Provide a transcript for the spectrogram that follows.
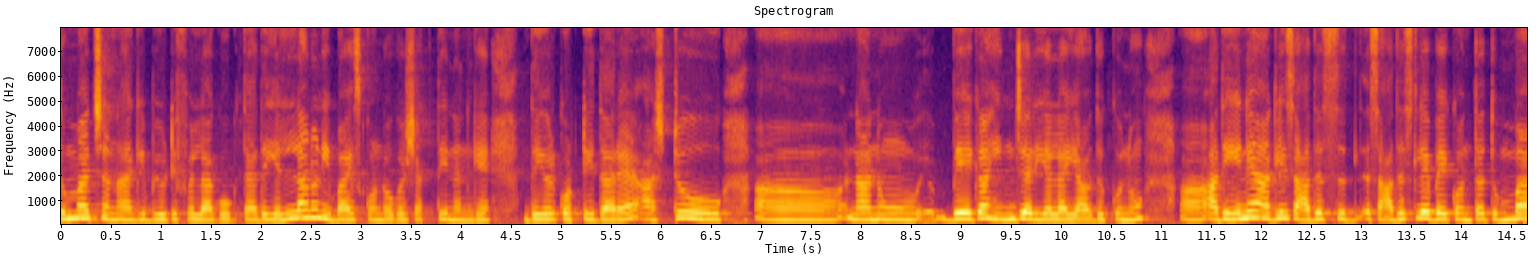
ತುಂಬ ಚೆನ್ನಾಗಿ ಬ್ಯೂಟಿಫುಲ್ಲಾಗಿ ಹೋಗ್ತಾ ಇದೆ. ಎಲ್ಲನೂ ನಿಭಾಯಿಸ್ಕೊಂಡು ಹೋಗೋ ಶಕ್ತಿ ನನಗೆ ದೇವರು ಕೊಟ್ಟಿದ್ದಾರೆ. ಅಷ್ಟು ನಾನು ಬೇಗ ಹಿಂಜರಿಯಲ್ಲ ಯಾವುದಕ್ಕೂ ಅದೇನೇ ಆಗಲಿ ಸಾಧಿಸಿದ್ ಸಾಧಿಸಲೇಬೇಕು ಅಂತ ತುಂಬಾ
